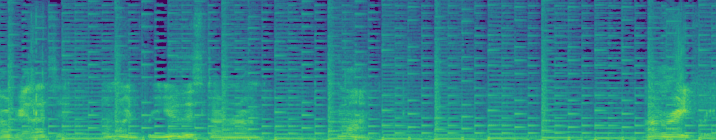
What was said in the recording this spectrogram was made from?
Okay, that's it. I'm waiting for you this time around. Come on. I'm ready for you.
